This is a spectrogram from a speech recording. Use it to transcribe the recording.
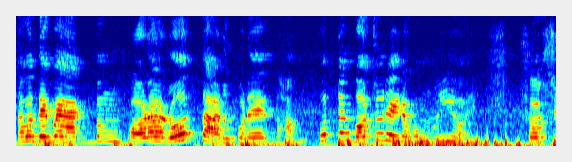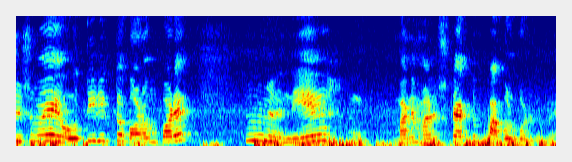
তখন দেখবে একদম কড়া রোদ, তার উপরে ঘাম। প্রত্যেক বছর এইরকমই হয়। ষষ্ঠীর সময় অতিরিক্ত গরম পড়ে নিয়ে মানে মানুষকে একদম পাগল করে দেবে।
